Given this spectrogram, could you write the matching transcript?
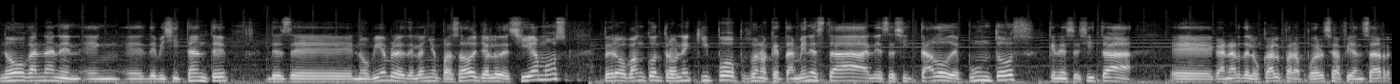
No ganan en, eh, de visitante desde noviembre del año pasado, ya lo decíamos, pero van contra un equipo, pues bueno, que también está necesitado de puntos, que necesita eh, ganar de local para poderse afianzar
